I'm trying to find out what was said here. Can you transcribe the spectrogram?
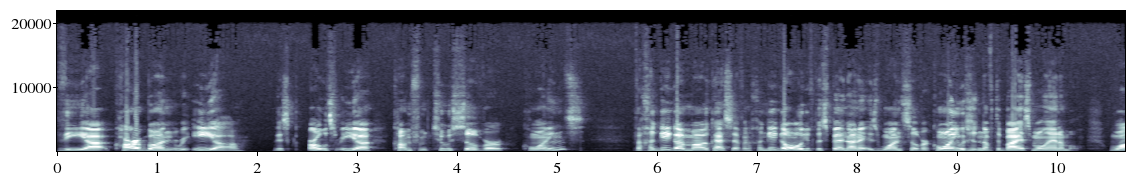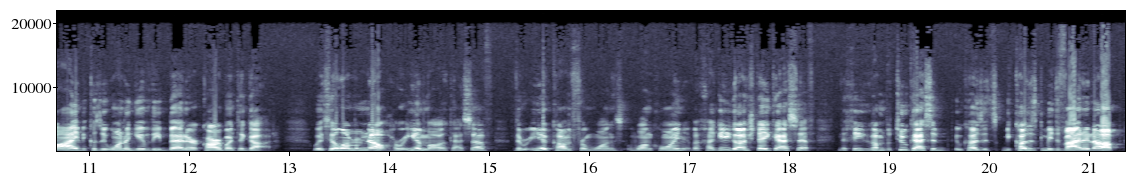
The uh, korban re'iyah, this olas re'iyah, comes from two silver coins. The chagiga mal kesef, and chagiga, all you have to spend on it is one silver coin, which is enough to buy a small animal. Why? Because we want to give the better korban to God. With Hilamrim, no. The riyah comes from one one coin. The chagiga shtei kasef. The chagiga comes from two kasef because it's because it's going to be divided up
